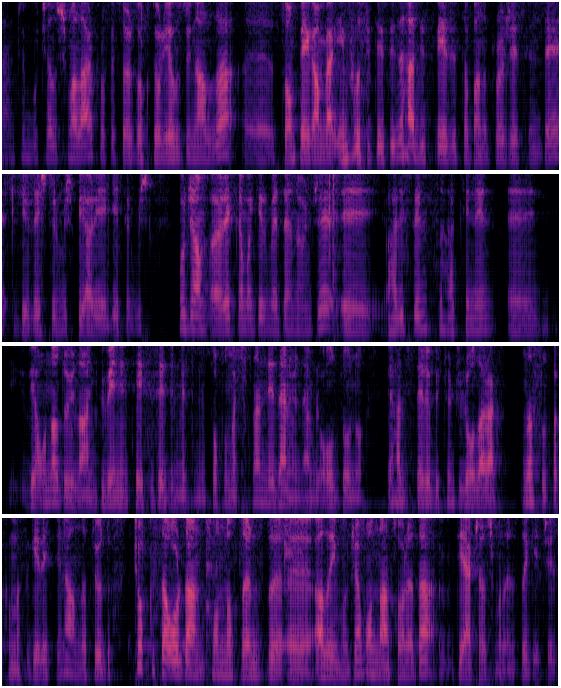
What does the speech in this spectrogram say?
Yani tüm bu çalışmalar Profesör Doktor Yavuz Ünal'la e, Son Peygamber info sitesini hadis veri tabanı projesinde birleştirmiş, bir araya getirmiş. Hocam e, reklama girmeden önce e, hadislerin sıhhatinin e, ve ona duyulan güvenin tesis edilmesinin toplum açısından neden önemli olduğunu ve hadislere bütüncül olarak nasıl bakılması gerektiğini anlatıyordu. Çok kısa oradan son notlarınızı e, alayım hocam. Ondan sonra da diğer çalışmalarınıza geçelim.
